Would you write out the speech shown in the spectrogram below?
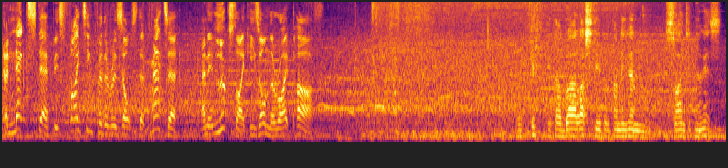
The next step is fighting for the results that matter, and it looks like he's on the right path. Oke, kita balas di pertandingan selanjutnya guys.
